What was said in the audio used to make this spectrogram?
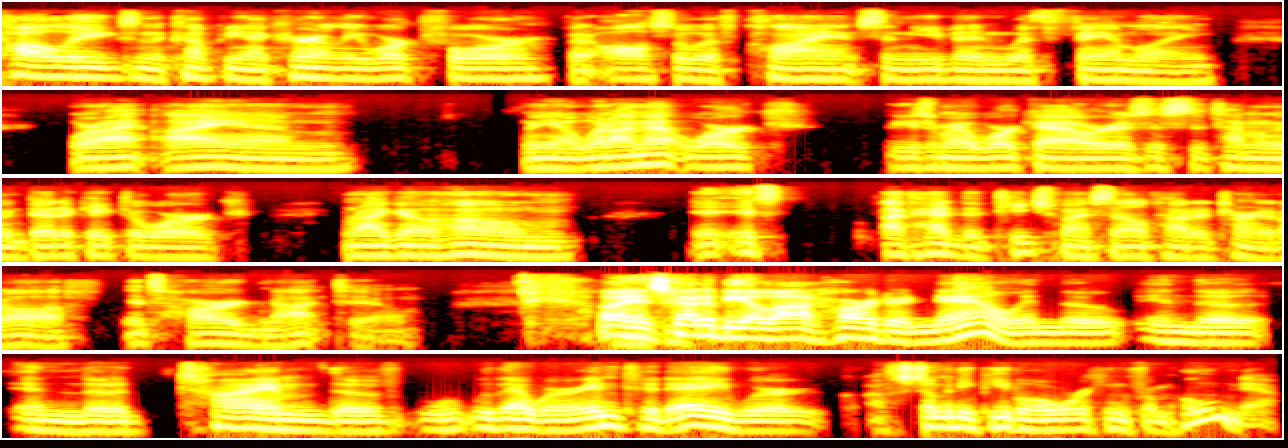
colleagues in the company I currently work for, but also with clients and even with family, where I, I am, you know, when I'm at work, these are my work hours. This is the time I'm going to dedicate to work. When I go home, it, it's I've had to teach myself how to turn it off. It's hard not to. Oh, and it's mm-hmm. got to be a lot harder now in the in the in the time the that we're in today, where so many people are working from home now.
